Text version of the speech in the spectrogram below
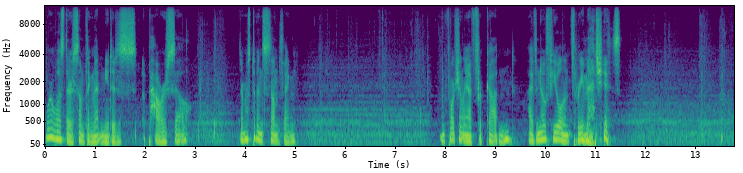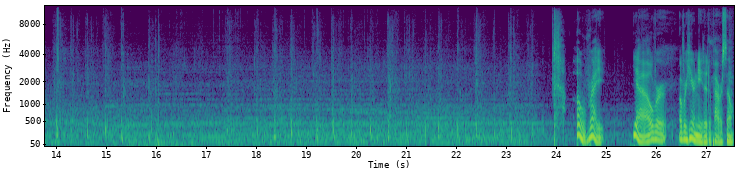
Where was there something that needed a power cell? There must have been something. Unfortunately, I've forgotten. I have no fuel and three matches. Oh, right. Yeah, over over here needed a power cell.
